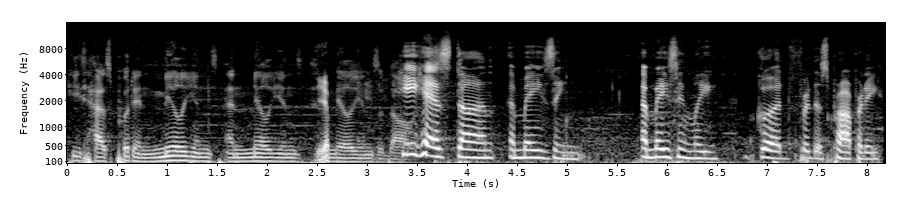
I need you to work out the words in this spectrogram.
he has put in millions and millions and Yep. millions of dollars. he has done amazing, amazingly good for this property.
